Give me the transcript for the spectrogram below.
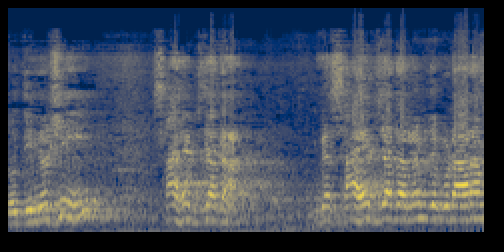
গদি নসি সাহেব জাদা এবার সাহেব জাদা নয় যে গোটা আরাম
